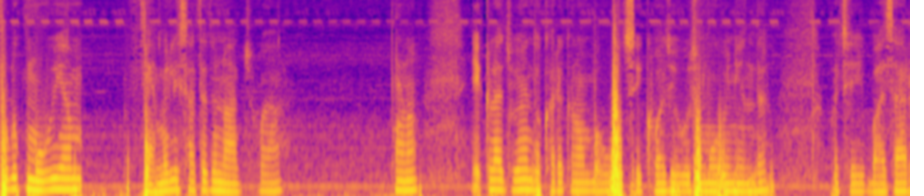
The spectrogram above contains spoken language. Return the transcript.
થોડુંક મૂવી આમ ફેમિલી સાથે તો ના જોવા પણ એકલા જોઈએ તો ખરેખરમાં બહુ જ શીખવા જેવું છે મૂવીની અંદર. પછી બાઝાર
